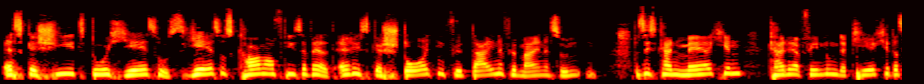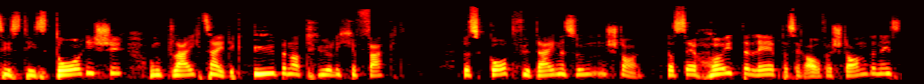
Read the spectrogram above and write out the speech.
Es geschieht durch Jesus. Jesus kam auf diese Welt. Er ist gestorben für deine, für meine Sünden. Das ist kein Märchen, keine Erfindung der Kirche. Das ist historischer und gleichzeitig übernatürlicher Fakt, dass Gott für deine Sünden starb. Dass er heute lebt, dass er auferstanden ist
